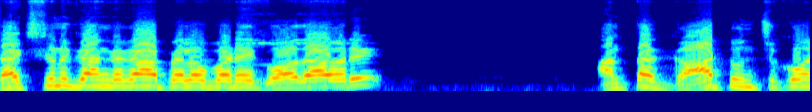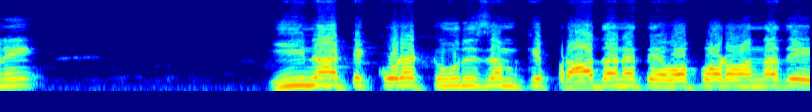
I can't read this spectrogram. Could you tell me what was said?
దక్షిణ గంగగా పిలువబడే గోదావరి అంత ఘాట్ ఉంచుకొని ఈనాటికి కూడా టూరిజంకి ప్రాధాన్యత ఇవ్వకపోవడం అన్నది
